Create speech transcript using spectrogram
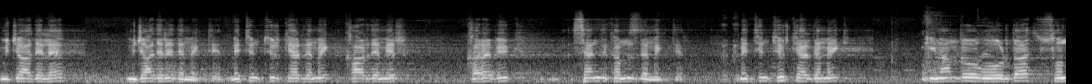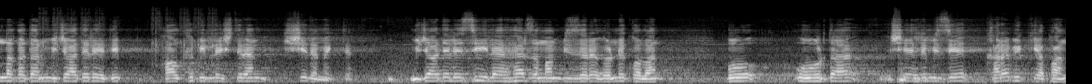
mücadele, mücadele demekti. Metin Türker demek Kardemir, Karabük sendikamız demekti. Metin Türker demek inandığı uğurda sonuna kadar mücadele edip halkı birleştiren kişi demekti. Mücadelesiyle her zaman bizlere örnek olan bu uğurda şehrimizi Karabük yapan,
